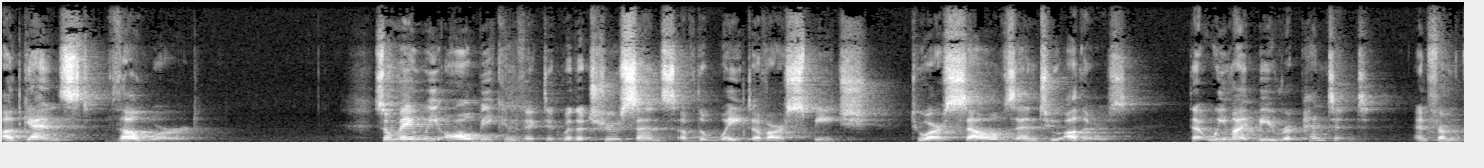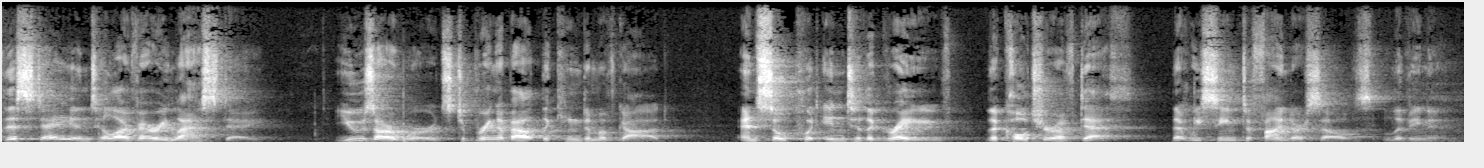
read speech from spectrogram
against the Word. So may we all be convicted with a true sense of the weight of our speech to ourselves and to others, that we might be repentant, and from this day until our very last day, use our words to bring about the kingdom of God and so put into the grave the culture of death that we seem to find ourselves living in.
